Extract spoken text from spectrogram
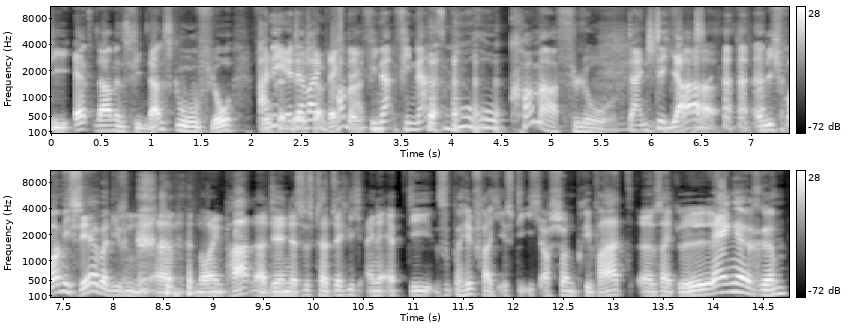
Die App namens Finanzguru Flo. Flo Ah nee, da war ein Komma. wegdenken. Fina Finanzguru, Komma Flo. Dein Stichwort. Ja, und ich freue mich sehr über diesen ähm, neuen Partner, denn es ist tatsächlich eine App, die super hilfreich ist, die ich auch schon privat äh, seit längerem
